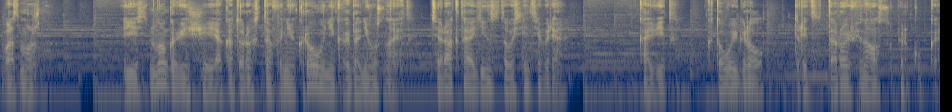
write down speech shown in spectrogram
Возможно. Есть много вещей, о которых Стефани Кроу никогда не узнает. Теракты 11 сентября. Ковид. Кто выиграл 32-й финал Суперкубка.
